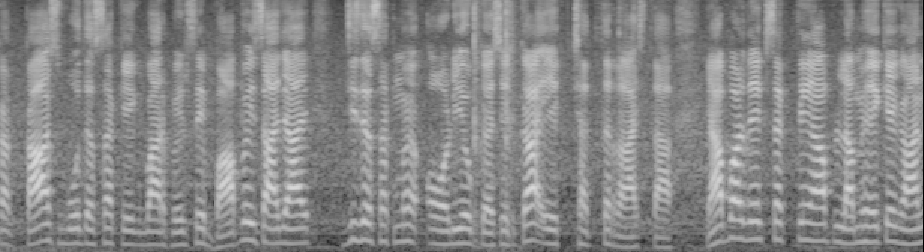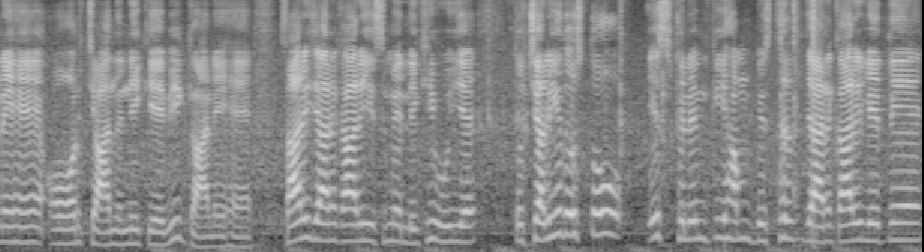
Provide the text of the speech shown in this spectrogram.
काश वो दशक एक बार फिर से वापस आ जाए, जिस दशक में ऑडियो कैसेट का एक छत्र राज था। यहाँ पर देख सकते हैं आप, लम्हे के गाने हैं और चांदनी के भी गाने हैं। सारी जानकारी इसमें लिखी हुई है। तो चलिए दोस्तों, इस फ़िल्म की हम विस्तृत जानकारी लेते हैं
